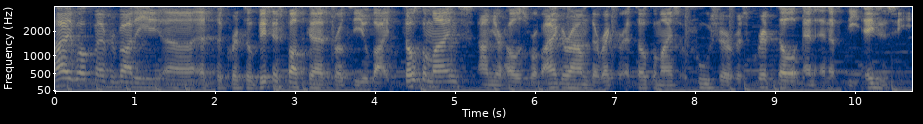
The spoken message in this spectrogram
Hi, welcome everybody uh, at the Crypto Business Podcast brought to you by Tokenminds. I'm your host, Rob Eijgenraam, director at Tokenminds, a full service crypto and NFT agency.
